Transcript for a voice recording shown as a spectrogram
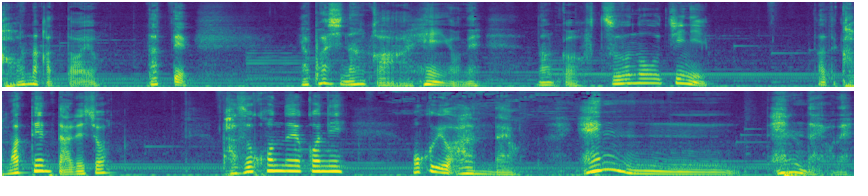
買わなかったわよ。だって、やっぱしなんか変よね。なんか普通のうちにだって蒲店ってあれでしょ？パソコンの横に木魚あるんだよ。変変だよね。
